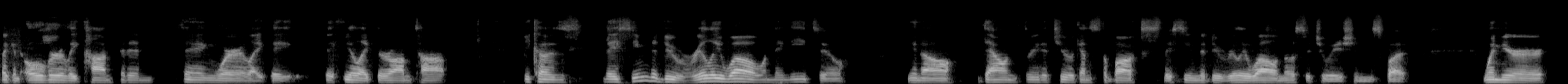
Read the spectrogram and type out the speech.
like an overly confident thing where like they they feel like they're on top because they seem to do really well when they need to you know down three to two against the bucks they seem to do really well in those situations but when you're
